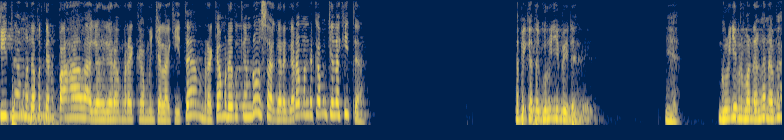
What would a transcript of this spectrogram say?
Kita mendapatkan pahala gara-gara mereka mencela kita, mereka mendapatkan dosa gara-gara mereka mencela kita. Tapi kata gurunya beda. Ya. Gurunya berpandangan apa?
